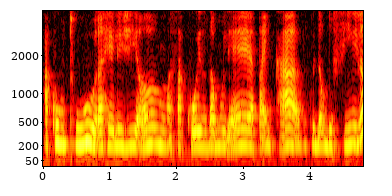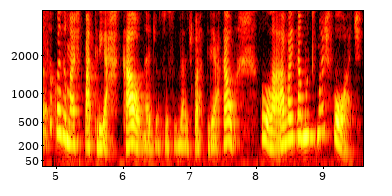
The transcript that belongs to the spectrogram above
a cultura, a religião, essa coisa da mulher estar tá em casa, cuidando do filho, essa coisa mais patriarcal, né, de uma sociedade patriarcal, lá vai estar tá muito mais forte.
